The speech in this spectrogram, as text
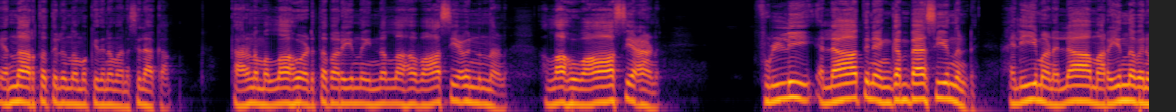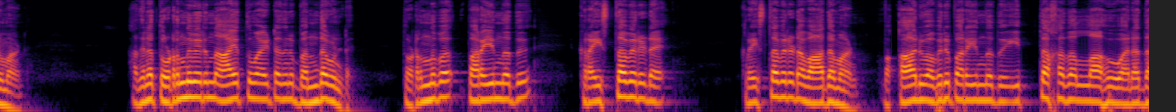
എന്ന അർത്ഥത്തിലും നമുക്കിതിനെ മനസ്സിലാക്കാം. കാരണം അള്ളാഹു അടുത്ത പറയുന്ന ഇന്നല്ലാഹ വാസിയവൻ എന്നാണ്. അള്ളാഹു വാസ്യാണ്. ഫുള്ളി എല്ലാത്തിനും എൻകംപാസ് ചെയ്യുന്നുണ്ട്. അലീമാണ് എല്ലാം അറിയുന്നവനുമാണ്. അതിനെ തുടർന്ന് വരുന്ന ആയത്തുമായിട്ട് അതിന് ബന്ധമുണ്ട്. തുടർന്ന് പറയുന്നത് ക്രൈസ്തവരുടെ ക്രൈസ്തവരുടെ വാദമാണ്. ബക്കാലു അവർ പറയുന്നത് ഇത്തഹദല്ലാഹു വലദ.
